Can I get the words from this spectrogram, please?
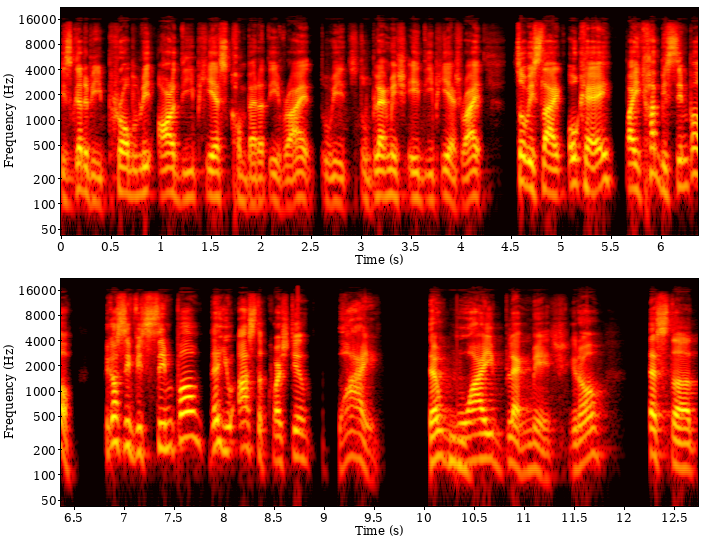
it's gonna be probably RDPS competitive right to it to black mage ADPS right? So it's like okay but it can't be simple because if it's simple then you ask the question why? Then Mhm. why black mage you know that's the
